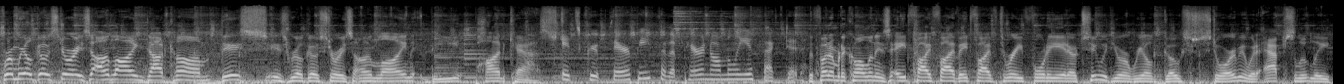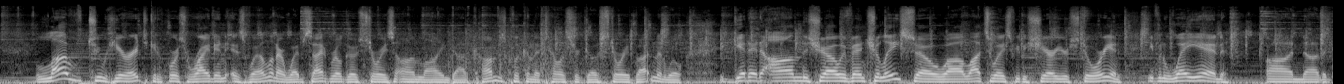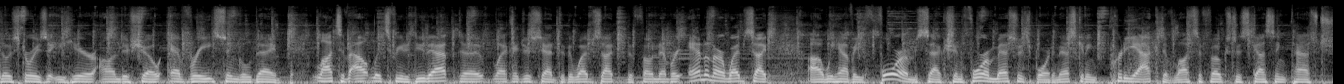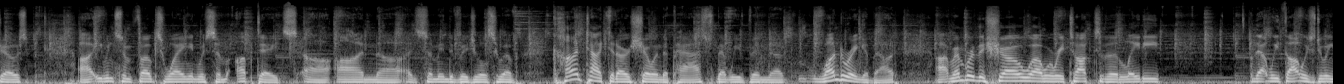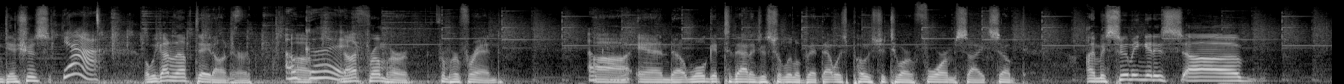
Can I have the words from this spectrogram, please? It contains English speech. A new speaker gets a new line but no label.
From RealGhostStoriesOnline.com, this is Real Ghost Stories Online, the podcast.
It's group therapy for the paranormally affected.
The phone number to call in is 855 853 4802 with your real ghost story. We would absolutely love to hear it. You can, of course, write in as well on our website, realghoststoriesonline.com. Just click on the Tell Us Your Ghost Story button and we'll get it on the show eventually. So, uh, lots of ways for you to share your story and even weigh in on uh, the ghost stories that you hear on the show every single day. Lots of outlets for you to do that. Uh, like I just said, to the website, to the phone number, and on our website, uh, we have a forum section, forum message board, and that's getting pretty active. Lots of folks discussing past shows, uh, even some folks weighing in with some updates uh, on uh, some individuals who have contacted our show in the past that we've been wondering about. remember the show where we talked to the lady that we thought was doing dishes?
Yeah.
Well, we got an update on her.
Oh, um, good.
Not from her, from her friend. Okay. Uh, and uh, we'll get to that in just a little bit. That was posted to our forum site. So I'm assuming it is uh,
